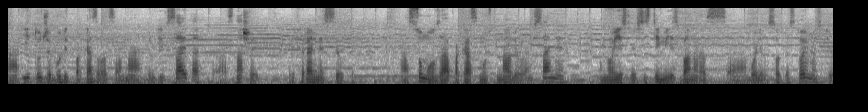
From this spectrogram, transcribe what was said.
а, и тут же будет показываться на других сайтах а, с нашей реферальной ссылкой. А сумму за показ мы устанавливаем сами, но если в системе есть баннеры с а, более высокой стоимостью,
